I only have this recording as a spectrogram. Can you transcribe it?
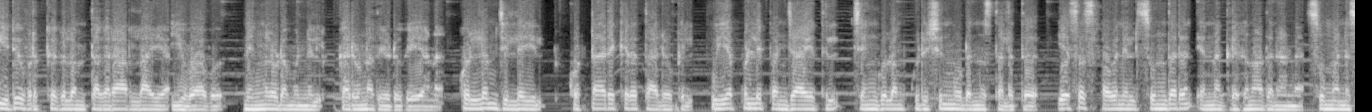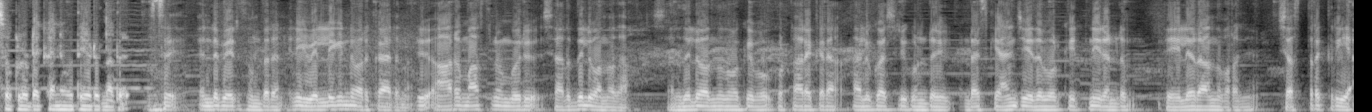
ഇരുവൃക്കകളും തകരാറിലായ യുവാവ് നിങ്ങളുടെ മുന്നിൽ കരുണ തേടുകയാണ്. കൊല്ലം ജില്ലയിൽ കൊട്ടാരക്കര താലൂക്കിൽ ഉയ്യപ്പള്ളി പഞ്ചായത്തിൽ ചെങ്കുളം കുരിശുൻമൂട് എന്ന സ്ഥലത്ത് എസ് എസ് ഭവനിൽ സുന്ദരൻ എന്ന ഗൃഹനാഥനാണ് സുമനസ്സുകളുടെ കനവ് തേടുന്നത്. എന്റെ പേര് സുന്ദരൻ. എനിക്ക് വെല്ലിങ്ങിന്റെ വർക്കായിരുന്നു. ആറ് മാസത്തിന് മുമ്പ് ഒരു ഛർദിൽ വന്നതാ. ഛർദിൽ വന്ന് നോക്കിയപ്പോൾ കൊട്ടാരക്കര താലൂക്ക് ആശുപത്രി കൊണ്ടുപോയി സ്കാൻ ചെയ്തപ്പോൾ കിഡ്നി രണ്ടും ഫെയിലിയറാന്ന് പറഞ്ഞ് ശസ്ത്രക്രിയ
